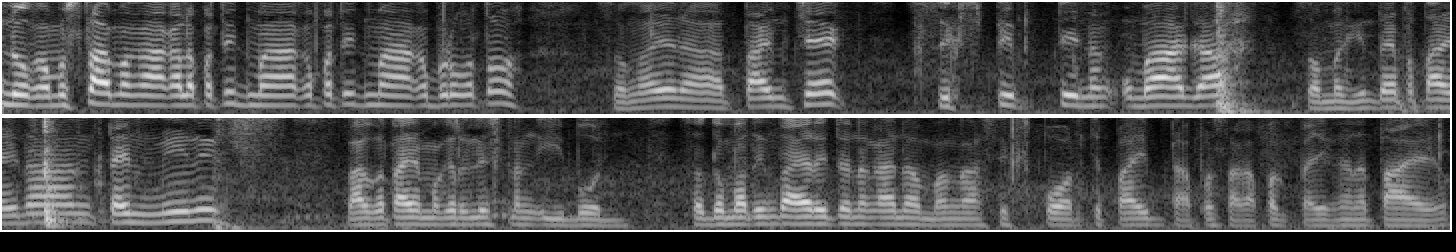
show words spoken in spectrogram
Yun o, kamusta mga kalapatid, mga kapatid, mga kabroto. So ngayon na time check, 6.50 ng umaga. So maghintay pa tayo ng 10 minutes bago tayo mag-release ng ibon. So dumating tayo rito ng ano, mga 6.45 tapos nakapagpahinga na tayo.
